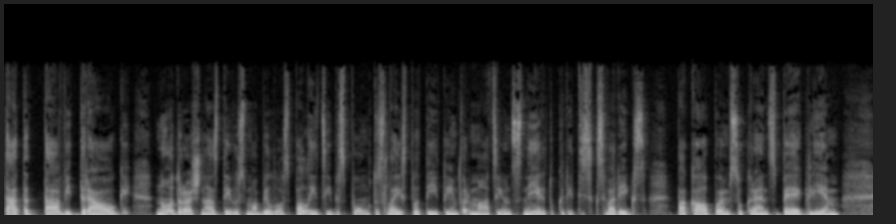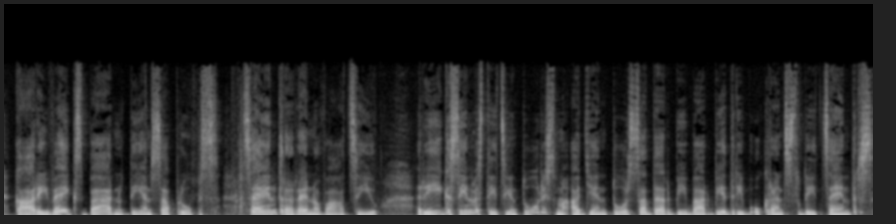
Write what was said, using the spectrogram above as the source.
Tātad tavi draugi nodrošinās divus mobilos palīdzības punktus, lai izplatītu informāciju un sniegtu kritiski svarīgus pakalpojumus Ukrainas bēgļiem, kā arī veiks veiks bērnu dienas aprūpes centra renovāciju. Rīgas investīcija un turisma aģentūra sadarbībā ar biedrību Ukraiņas studiju centrs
